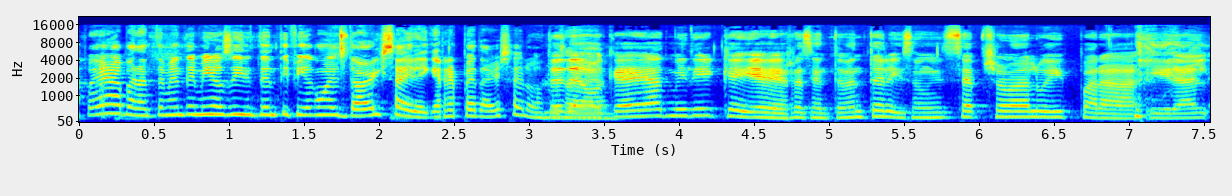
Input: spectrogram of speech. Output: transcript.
Pues aparentemente mi hijo se identifica con el Dark Side, hay que respetárselo. Te tengo que admitir que eh, recientemente le hice un Inception a Luis para ir al...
